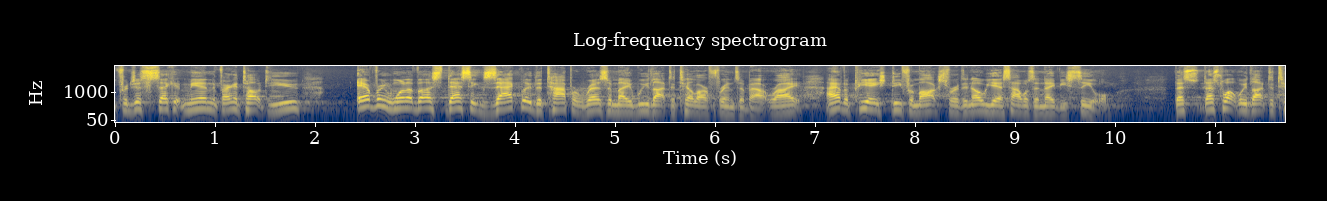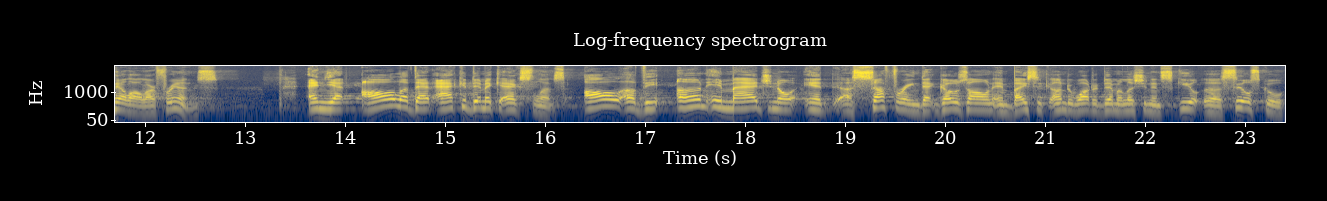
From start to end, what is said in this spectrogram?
for just a second, men, if I can talk to you, every one of us, that's exactly the type of resume we like to tell our friends about, right? I have a PhD from Oxford, and oh, yes, I was a Navy SEAL. That's, that's what we'd like to tell all our friends. And yet, all of that academic excellence, all of the unimaginable uh, suffering that goes on in basic underwater demolition and uh, SEAL school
